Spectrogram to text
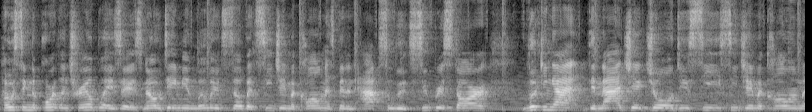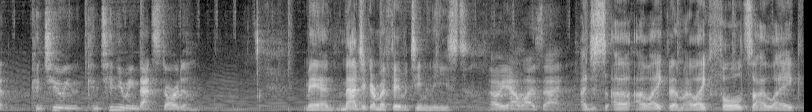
hosting the Portland Trailblazers. No Damian Lillard still, but CJ McCollum has been an absolute superstar. Looking at the Magic, Joel, do you see CJ McCollum continuing continuing that stardom? Man, the Magic are my favorite team in the East. Oh yeah, why is that? I just I, I like them. I like Fultz. I like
